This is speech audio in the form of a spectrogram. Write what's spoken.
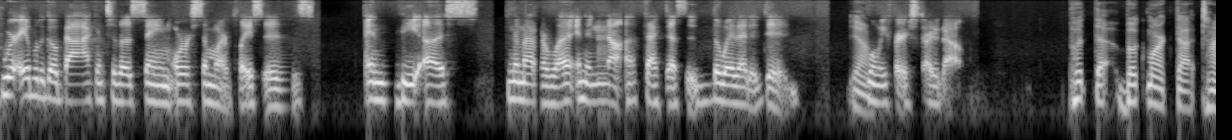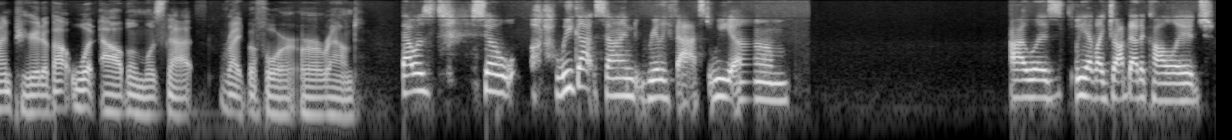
We're able to go back into those same or similar places and be us no matter what, and it not affect us the way that it did Yeah. when we first started out. Put that bookmark that time period. About what album was that right before or around? that was so we got signed really fast. We um I was we had like dropped out of college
